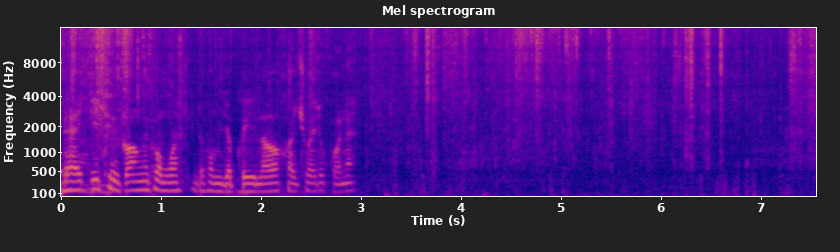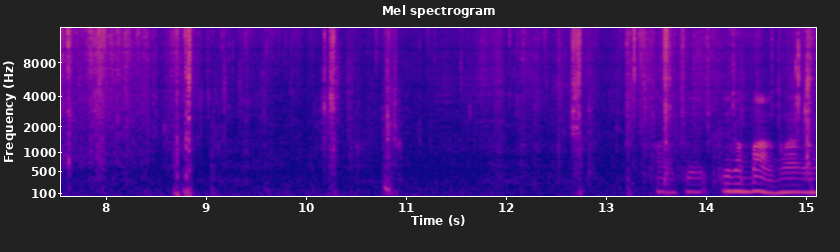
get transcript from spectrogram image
เดี๋ยวให้กิ๊ดถือกล้องให้ผมก่อนเดี๋ยวผมจะปีนแล้วก็คอยช่วยทุกคนนะคือคือลำบากมากเลย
